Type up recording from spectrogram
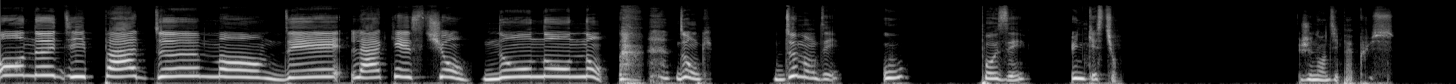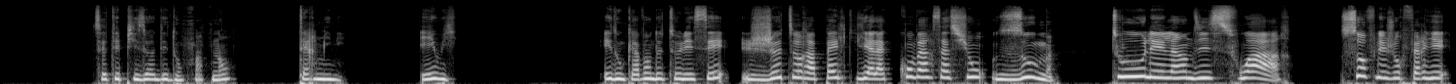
On ne dit pas demander la question. Non, non, non. Donc, demander ou poser une question. Je n'en dis pas plus. Cet épisode est donc maintenant terminé. Et oui. Et donc avant de te laisser, je te rappelle qu'il y a la conversation Zoom tous les lundis soirs sauf les jours fériés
